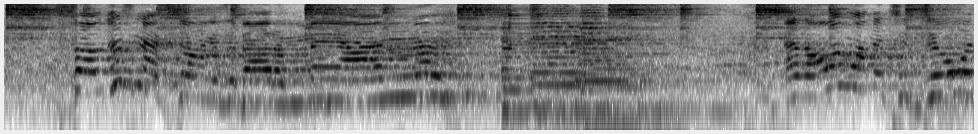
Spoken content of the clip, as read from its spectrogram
So this next song is about a man. And all I wanted to do with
